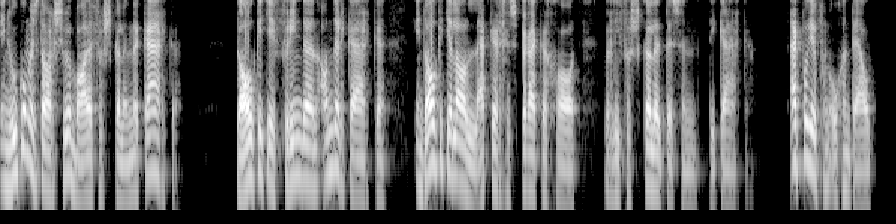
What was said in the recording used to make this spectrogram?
en hoekom is daar so baie verskillende kerke? Dalk het jy vriende in ander kerke en dalk het julle al lekker gesprekke gehad oor die verskille tussen die kerke. Ek wil jou vanoggend help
